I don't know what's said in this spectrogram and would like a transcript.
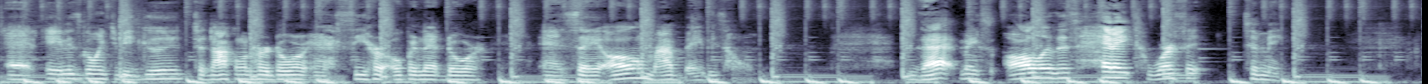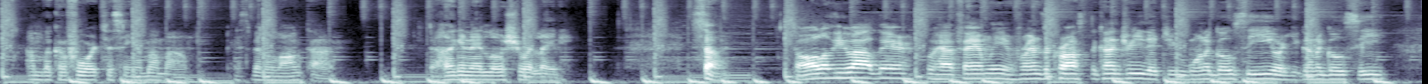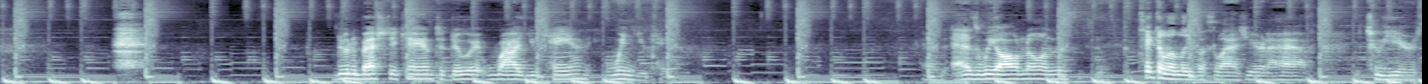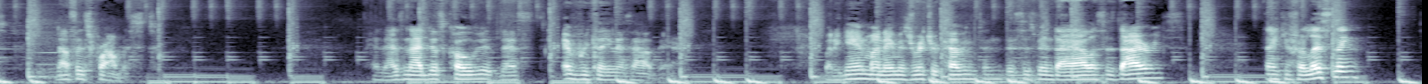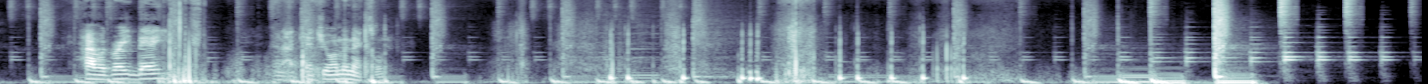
and it is going to be good to knock on her door and see her open that door and say, Oh, my baby's home. That makes all of this headache worth it to me. I'm looking forward to seeing my mom. It's been a long time. To hugging that little short lady. So, to all of you out there who have family and friends across the country that you want to go see or you're going to go see, do the best you can to do it while you can, when you can. As, as we all know in this, particularly this last year and a half, two years, nothing's promised. And that's not just COVID, that's everything that's out there. But again, my name is Richard Covington. This has been Dialysis Diaries. Thank you for listening. Have a great day, and I'll catch you on the next one.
